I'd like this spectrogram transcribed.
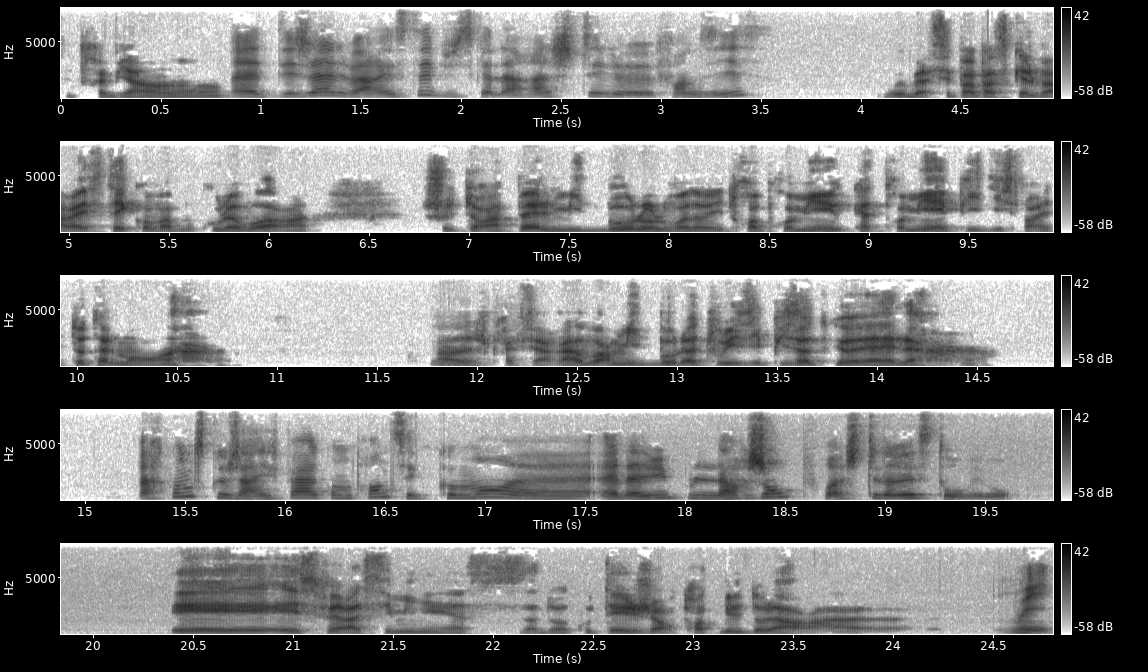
c'est très bien. Hein. Euh, déjà, elle va rester puisqu'elle a racheté le Fanzis. Oui, bah, c'est pas parce qu'elle va rester qu'on va beaucoup la voir. Hein. Je te rappelle, Meatball, on le voit dans les trois premiers ou quatre premiers, et puis il disparaît totalement. Hein. Ah, Mm. je préférerais avoir Meatball à tous les épisodes que elle. Par contre, ce que j'arrive pas à comprendre, c'est comment euh, elle a eu l'argent pour acheter le resto. Mais bon, Et, et se faire asséminer, hein. ça doit coûter genre 30 000 dollars. Oui,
